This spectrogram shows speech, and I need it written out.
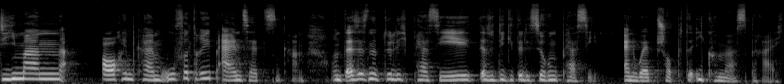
die man auch im KMU-Vertrieb einsetzen kann. Und das ist natürlich per se, also Digitalisierung per se, ein Webshop, der E-Commerce-Bereich.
